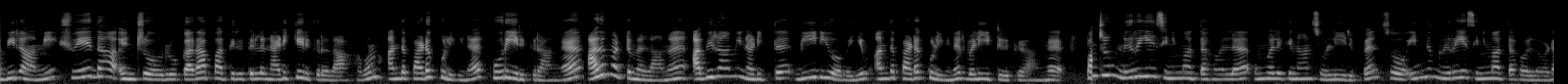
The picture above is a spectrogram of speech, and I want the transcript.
அபிராமி ஸ்வேதா என்ற ஒரு கதாபாத்திரத்தில் நடிக்க இருக்கிறதாகவும் அந்த படக்குழுவினர் கூறியிருக்கிறாங்க. அது மட்டுமல்லாம அபிராமி நடித்த வீடியோவையும் அந்த படக்குழுவினர் வெளியிட்டிருக்கிறாங்க. மற்றும் நிறைய சினிமா தகவலை உங்களுக்கு நான் சொல்லியிருப்பேன். ஸோ இன்னும் நிறைய சினிமா தகவலோட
